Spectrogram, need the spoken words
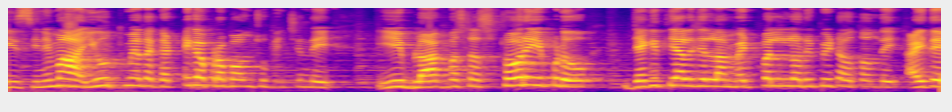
ఈ సినిమా యూత్ మీద గట్టిగా ప్రభావం చూపించింది. ఈ బ్లాక్ బస్టర్ స్టోరీ ఇప్పుడు జగిత్యాల జిల్లా మెట్పల్లిలో రిపీట్ అవుతోంది. అయితే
